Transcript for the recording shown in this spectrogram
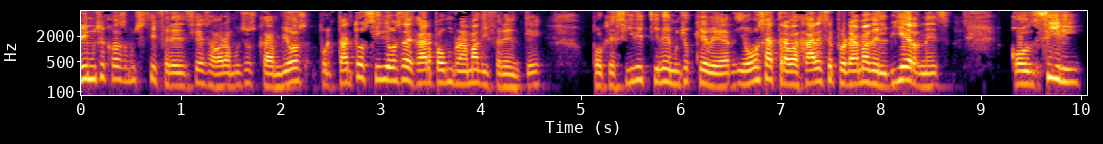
tiene muchas cosas, muchas diferencias, ahora muchos cambios, por tanto sí vamos a dejar para un programa diferente, porque Siri tiene mucho que ver. Y vamos a trabajar ese programa del viernes con Siri,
